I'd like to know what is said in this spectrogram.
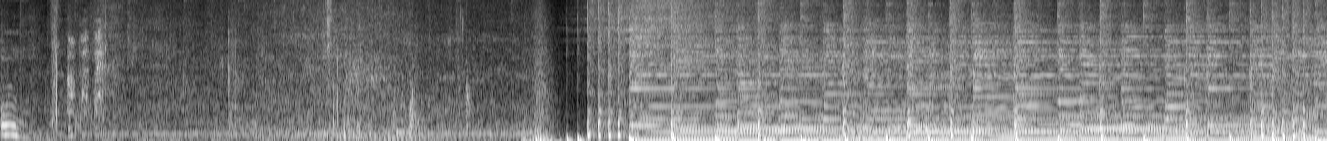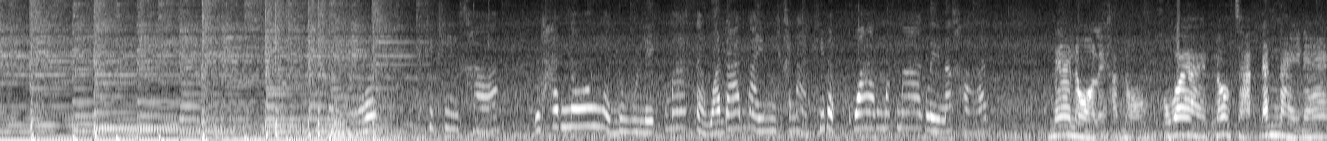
อืมเอาไปไปโอ้พี่ทีคะด้านนอกเนี่ยดูเล็กมาก แต่ว่าด้านในมีขนาดที่แบบกว้างมากๆเลยนะคะ แน่นอนเลยครับน้อง เพราะว่านอกจากด้านในนะฮะ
